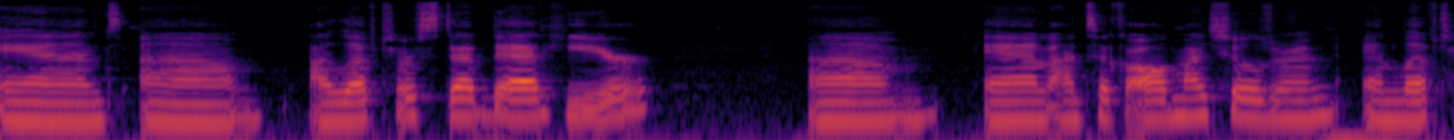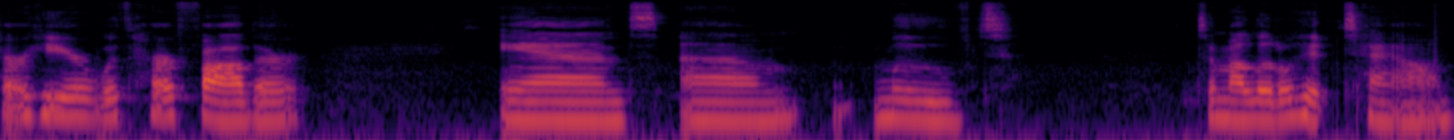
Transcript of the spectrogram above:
and um, I left her stepdad here. Um, and I took all my children and left her here with her father and um, moved to my little hip town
